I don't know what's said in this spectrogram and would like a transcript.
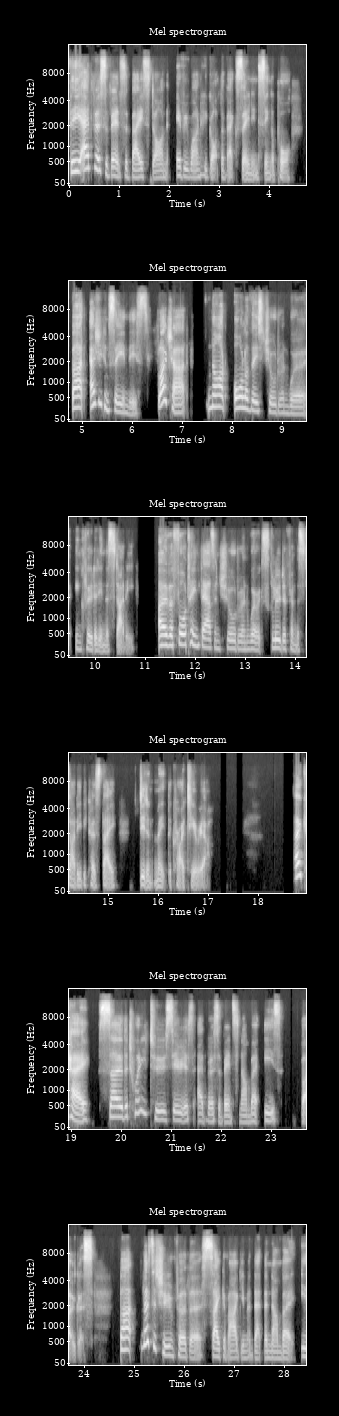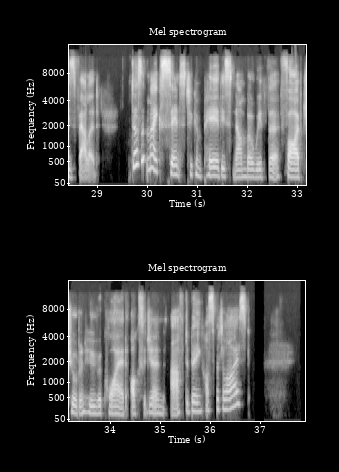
The adverse events are based on everyone who got the vaccine in Singapore. But as you can see in this flowchart, not all of these children were included in the study. Over 14,000 children were excluded from the study because they didn't meet the criteria. Okay, so the 22 serious adverse events number is bogus. But let's assume, for the sake of argument, that the number is valid. Does it make sense to compare this number with the five children who required oxygen after being hospitalised?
